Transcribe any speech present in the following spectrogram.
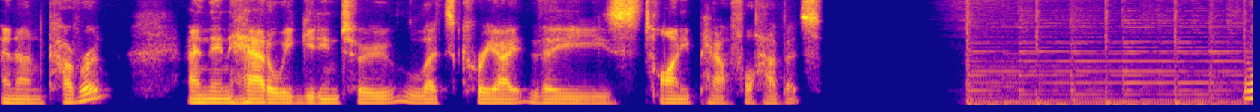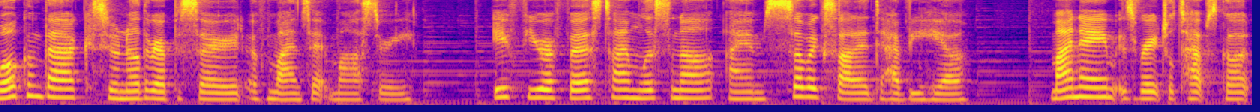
and uncover it? And then, how do we get into let's create these tiny, powerful habits? Welcome back to another episode of Mindset Mastery. If you're a first time listener, I am so excited to have you here. My name is Rachel Tapscott,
